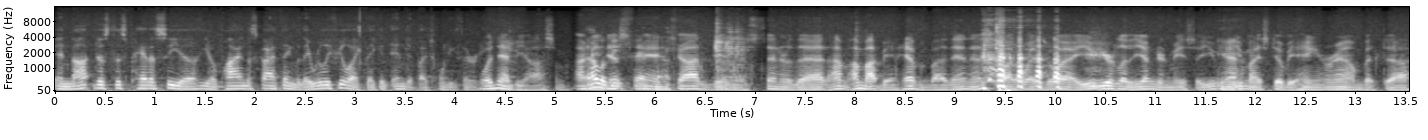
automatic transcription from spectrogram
and not just this panacea, you know, pie in the sky thing, but they really feel like they can end it by 2030. Wouldn't that be awesome? I That mean, would be just, man. God would be in the center of that. I'm, I might be in heaven by then. That's a lot of ways away. You, you're a little younger than me, so you Yeah. you might still be hanging around. But uh,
